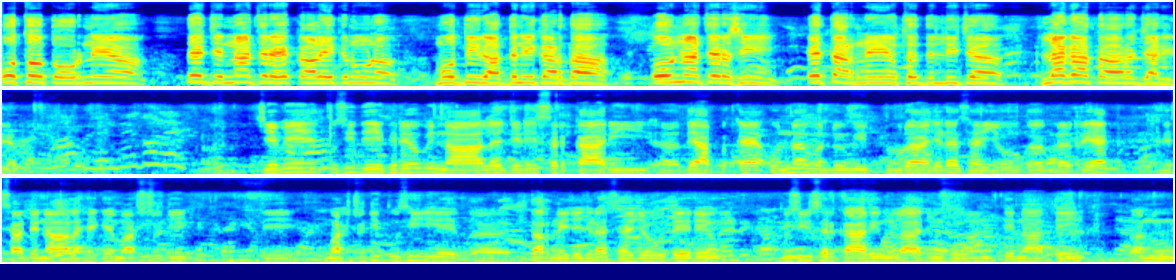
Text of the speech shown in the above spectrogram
ਉੱਥੋਂ ਤੋਰਨੇ ਆ ਤੇ ਜਿੰਨਾ ਚਿਰ ਇਹ ਕਾਲੇ ਕਾਨੂੰਨ ਮੋਦੀ ਰੱਦ ਨਹੀਂ ਕਰਦਾ, ਉਹਨਾਂ ਚਿਰ ਅਸੀਂ ਇਹ ਧਰਨੇ ਉੱਥੇ ਦਿੱਲੀ 'ਚ ਲਗਾਤਾਰ ਜਾਰੀ ਰੱਖਾਂਗੇ। ਜਿਵੇਂ ਤੁਸੀਂ ਦੇਖ ਰਹੇ ਹੋ ਵੀ ਨਾਲ ਜਿਹੜੇ ਸਰਕਾਰੀ ਅਧਿਆਪਕ ਹੈ, ਉਹਨਾਂ ਵੱਲੋਂ ਵੀ ਪੂਰਾ ਜਿਹੜਾ ਸਹਿਯੋਗ ਮਿਲ ਰਿਹਾ ਹੈ। ਤੇ ਸਾਡੇ ਨਾਲ ਹੈਗੇ ਮਾਸਟਰ ਜੀ, ਤੇ ਮਾਸਟਰ ਜੀ, ਤੁਸੀਂ ਇਹ ਧਰਨੇ 'ਚ ਜਿਹੜਾ ਸਹਿਯੋਗ ਦੇ ਰਹੇ ਹੋ, ਤੁਸੀਂ ਸਰਕਾਰੀ ਮੁਲਾਜ਼ਮ ਹੋਣ ਦੇ ਨਾਤੇ ਤੁਹਾਨੂੰ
